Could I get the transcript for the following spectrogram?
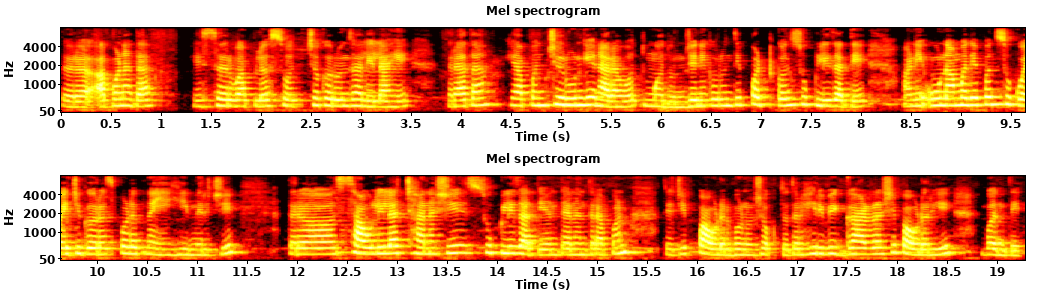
तर आपण आता हे सर्व आपलं स्वच्छ करून झालेलं आहे. तर आता हे आपण चिरून घेणार आहोत मधून जेणेकरून ती पटकन सुकली जाते आणि उन्हामध्ये पण सुकवायची गरज पडत नाही ही मिरची. तर सावलीला छान अशी सुकली जाते आणि त्यानंतर आपण त्याची पावडर बनवू शकतो. तर हिरवी गाड अशी पावडर ही बनते.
